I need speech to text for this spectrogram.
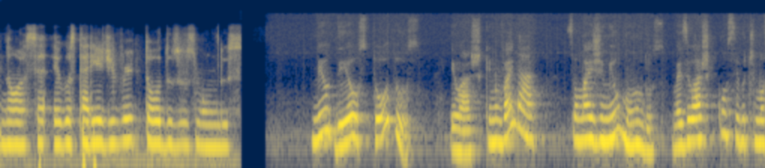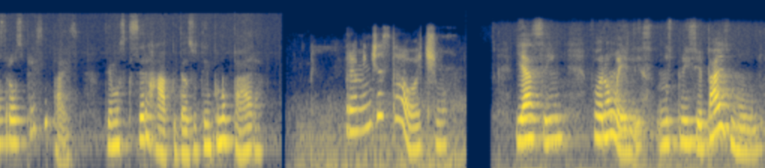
Nossa, eu gostaria de ver todos os mundos. Meu Deus, todos? Eu acho que não vai dar. São mais de mil mundos, mas eu acho que consigo te mostrar os principais. Temos que ser rápidas, o tempo não para. Para mim já está ótimo. E assim foram eles, nos principais mundos,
